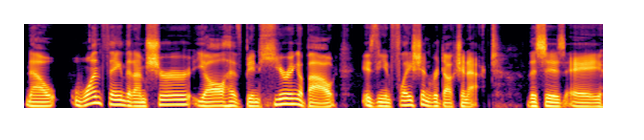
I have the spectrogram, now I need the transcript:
Now, one thing that I'm sure y'all have been hearing about is the Inflation Reduction Act. This is a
